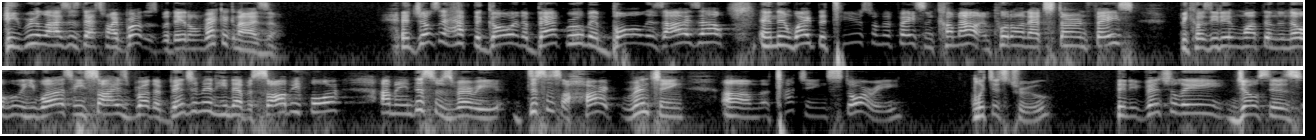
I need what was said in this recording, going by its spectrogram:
he realizes that's my brothers, but they don't recognize him. And Joseph have to go in the back room and bawl his eyes out and then wipe the tears from his face and come out and put on that stern face because he didn't want them to know who he was. He saw his brother Benjamin he never saw before. I mean, this was very, this is a heart wrenching, um, touching story, which is true. Then eventually Joseph's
